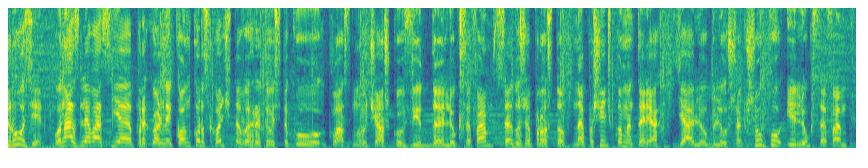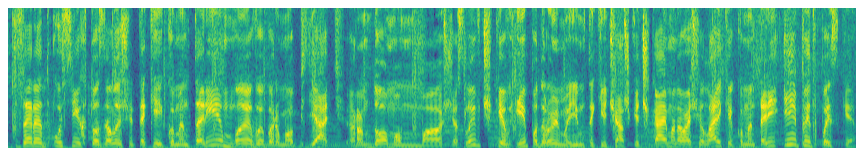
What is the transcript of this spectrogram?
Друзі, у нас для вас є прикольний конкурс. Хочете виграти ось таку класну чашку від LuxFM? Все дуже просто. Напишіть в коментарях. Я люблю шакшуку і LuxFM. Серед усіх, хто залишить такі коментарі, ми виберемо 5 рандомом е, щасливчиків і подаруємо їм такі чашки. Чекаємо на ваші лайки, коментарі і підписки.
